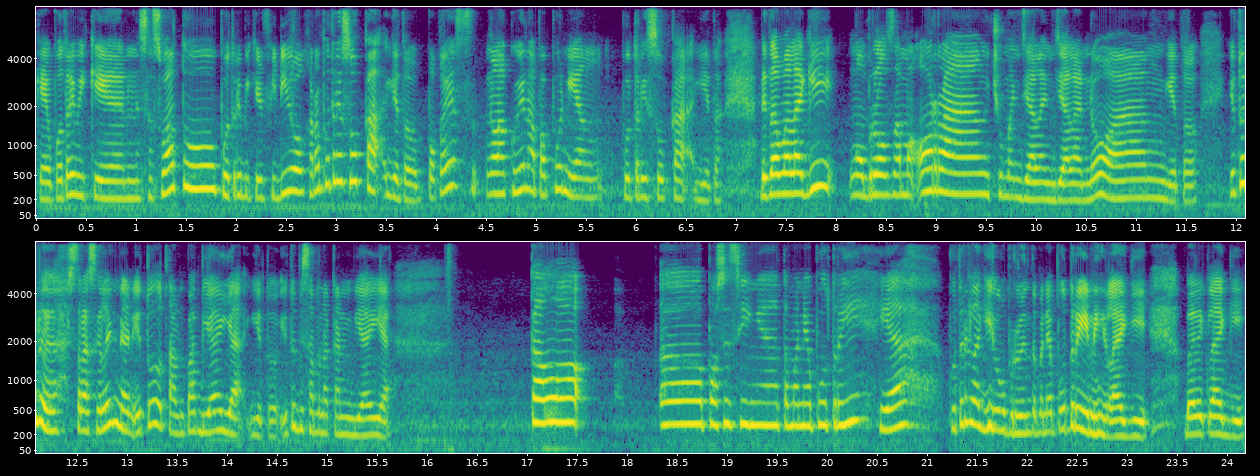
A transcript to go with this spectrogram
Kayak Putri bikin sesuatu, Putri bikin video karena Putri suka gitu. Pokoknya ngelakuin apa pun yang Putri suka gitu. Ditambah lagi ngobrol sama orang, cuman jalan-jalan doang gitu. Itu udah stress healing dan itu tanpa biaya gitu. Itu bisa menekan biaya kalau uh, posisinya temannya Putri ya Putri lagi ngobrolin temannya Putri nih lagi balik lagi.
